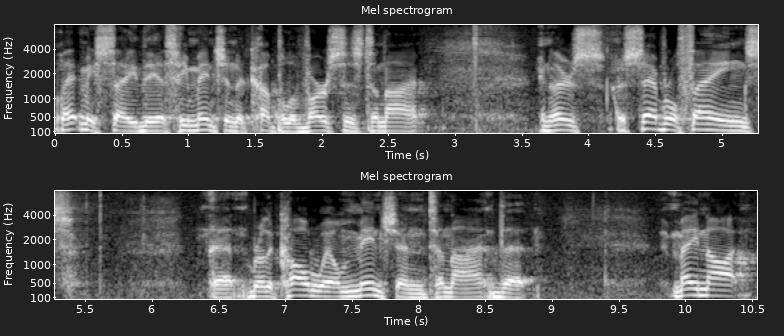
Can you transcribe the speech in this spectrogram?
Let me say this. He mentioned a couple of verses tonight. And there's several things that Brother Caldwell mentioned tonight that may not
